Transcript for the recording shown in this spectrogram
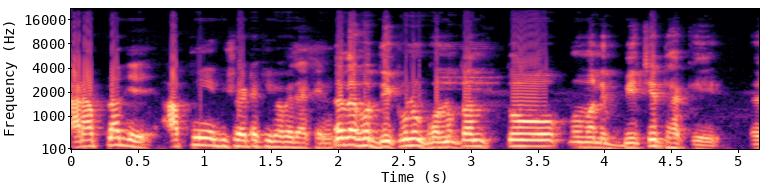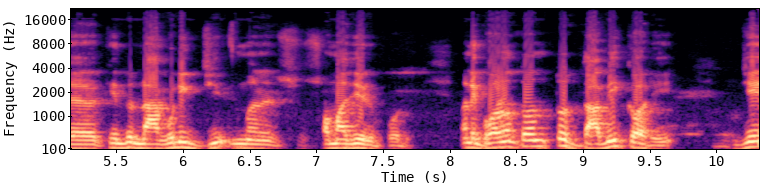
খারাপ লাগে আপনি এই বিষয়টা কীভাবে দেখেন? না, দেখো যে কোনো গণতন্ত্র মানে বেঁচে থাকে কিন্তু নাগরিক মানে সমাজের উপর। মানে গণতন্ত্র দাবি করে যে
